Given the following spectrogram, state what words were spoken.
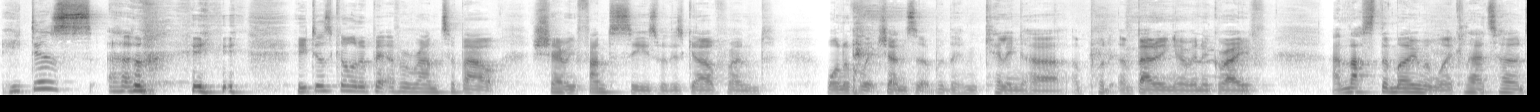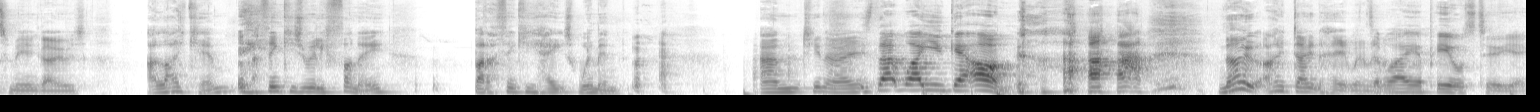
he does um, he, he does go on a bit of a rant about sharing fantasies with his girlfriend, one of which ends up with him killing her and put and burying her in a grave. And that's the moment where Claire turned to me and goes, "I like him. I think he's really funny, but I think he hates women." And you know, Is that why you get on? no, I don't hate women. That why he appeals to you?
